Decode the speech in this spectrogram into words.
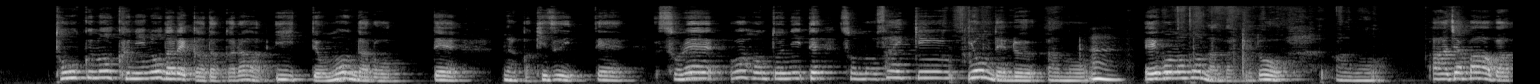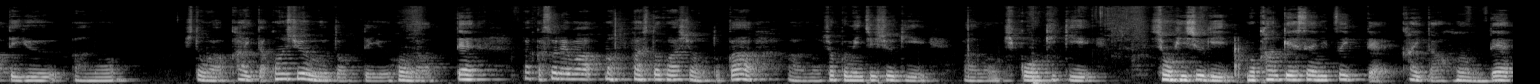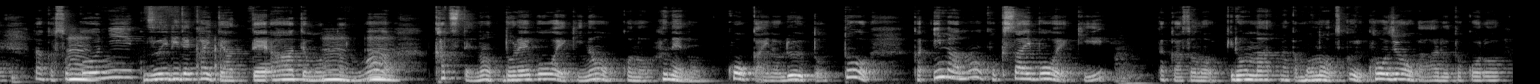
遠くの国の誰かだからいいって思うんだろうって、なんか気づいて、それは本当に、で、その最近読んでる、あの、うん、英語の本なんだけど、あの、アージャバーバっていう、あの、人が書いたコンシュームトっていう本があって、なんかそれは、まあ、ファストファッションとか、あの、植民地主義、あの、気候危機、消費主義の関係性について書いた本で、なんかそこに図入りで書いてあって、うん、あーって思ったのは、うんうん、かつての奴隷貿易のこの船の航海のルートと、今の国際貿易、なんかそのいろんななんかものを作る工場があるところ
